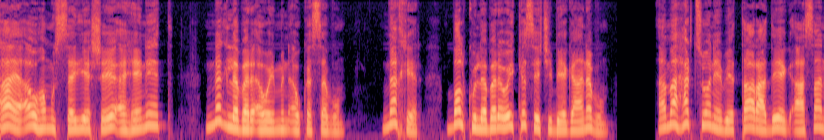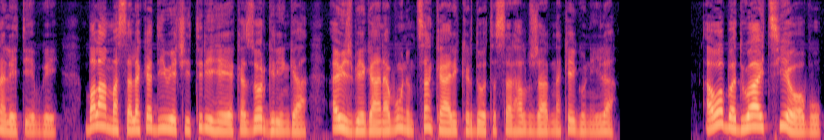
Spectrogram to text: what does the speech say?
ئایا ئەو هەموو سەریەشەیە ئەهێنێت نەک لەبەر ئەوەی من ئەو کەسە بووم نەخێر بەڵکو لەبەر ئەوەی کەسێکی بێگانە بووم ئەمە هەر چۆنێ بێت تا ڕادەیەک ئاسانە لێی تێبگەی بەڵام مەسەلەکە دیوێکی تری هەیە کە زۆر گرینگە ئەویش بێگانەبوونم چەند کاری کردۆتە سەر هەڵبژاردنەکەی گونیلە ئەوە بەدوای چیەوە بوو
